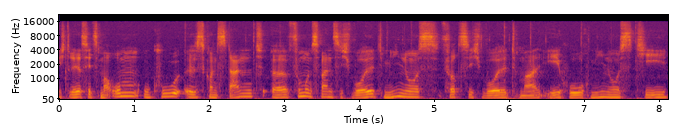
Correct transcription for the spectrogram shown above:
Ich drehe das jetzt mal um. UQ ist konstant äh, 25 Volt minus 40 Volt mal E hoch minus T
